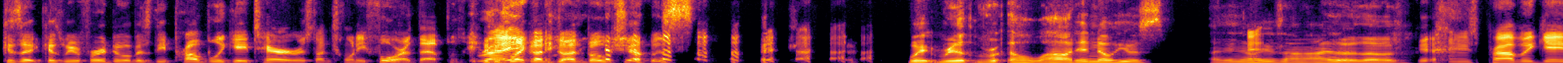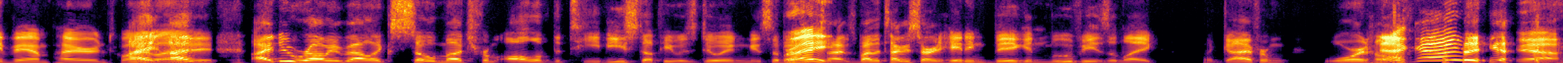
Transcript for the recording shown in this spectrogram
because because we referred to him as the probably gay terrorist on 24 at that point, Right. like on, on both shows. Wait, real? re- oh wow, I didn't know he was. I didn't know eh. he was on either of those. and he's probably gay vampire in I- Twilight. I knew Rami Malek so much from all of the TV stuff he was doing. So by, Right. the, time, by the time he started hitting big in movies, and like the guy from War at Home, That guy? yeah, Yeah.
